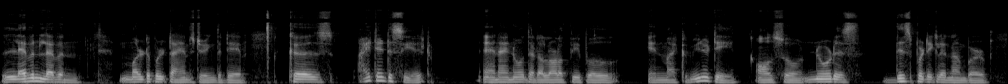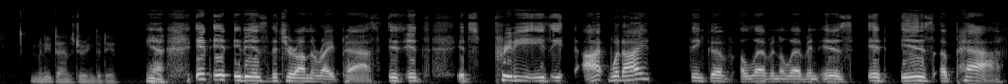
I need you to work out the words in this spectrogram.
1111 multiple times during the day? Because i tend to see it and i know that a lot of people in my community also notice this particular number many times during the day. Yeah it, it, it is that you're on the right path. It, it's it's pretty easy. I, what i think of 1111 is it is a path.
